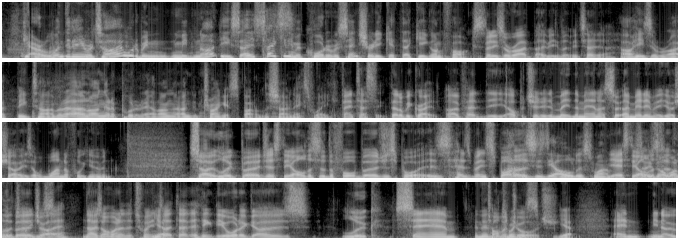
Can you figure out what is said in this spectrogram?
Carroll? When did he retire? Would have been mid '90s. So it's taken him a quarter of a century to get that gig on Fox. but he's arrived, baby. Let me tell you. oh, he's arrived big time, and, and I'm going to put it out. I'm going to try and get Spud on the show next week. Fantastic. That'll be great. I've had the opportunity to meet the man. I, saw, I met him at your show. He's a wonderful human. So Luke Burgess, the oldest of the four Burgess boys, has been spotted. Oh, this is the oldest one. yes, the So he's oldest not of one the, of the twins. Burgess. No, he's not one of the twins. Yep. I, th- I think the order goes Luke, Sam, And then Tom the and twins. George. Yep. And you know,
